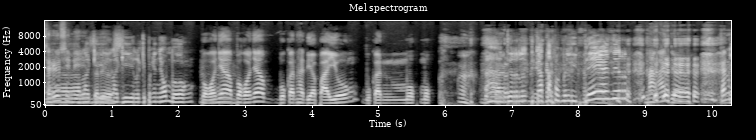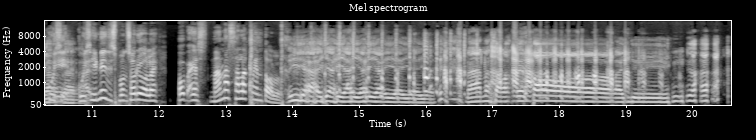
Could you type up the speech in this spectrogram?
Serius uh, ini, Lagi serius. lagi lagi pengen nyombong Pokoknya Hmm. pokoknya bukan hadiah payung, bukan muk-muk. Anjir dikata family day anjir Nah aja. Kan Enggak, kuis enggak. kuis ini disponsori oleh Pop S Nanas Salak Mentol. Iya iya iya iya iya iya iya iya Nana salah pentol anjing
